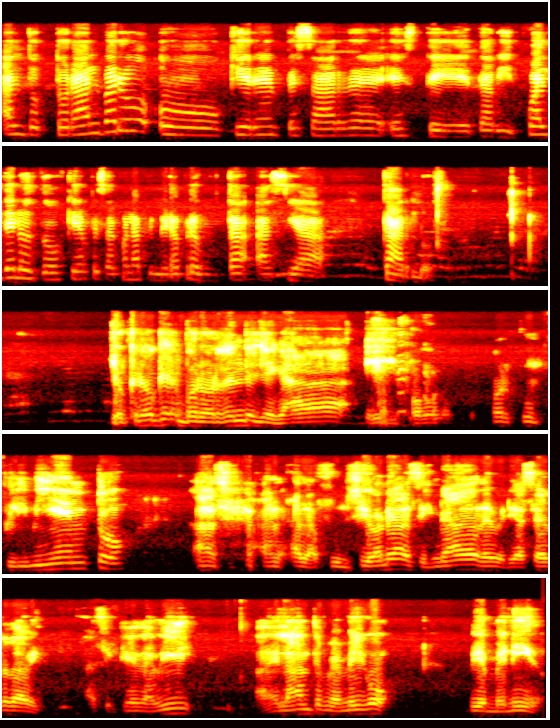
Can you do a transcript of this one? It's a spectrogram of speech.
al doctor Álvaro o quiere empezar este, David? ¿Cuál de los dos quiere empezar con la primera pregunta hacia Carlos? Yo creo que por orden de llegada y por, cumplimiento a, a, las funciones asignadas debería ser David. Así que David, adelante mi amigo, bienvenido.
